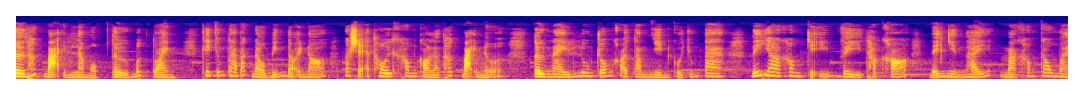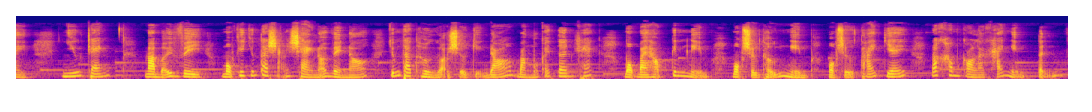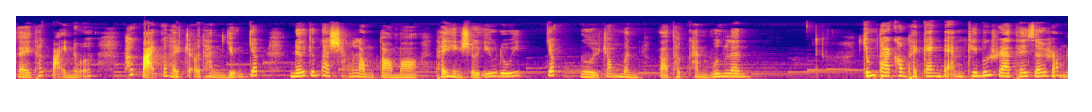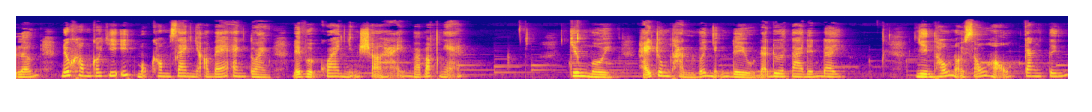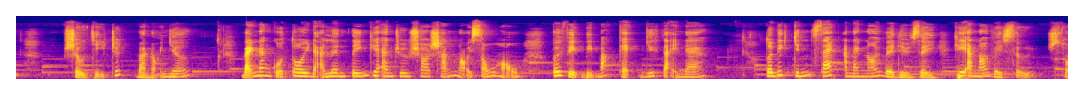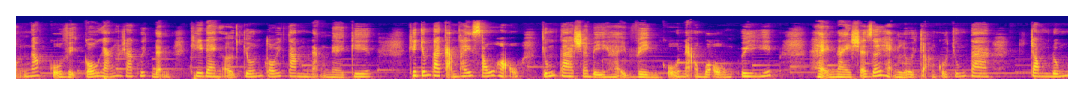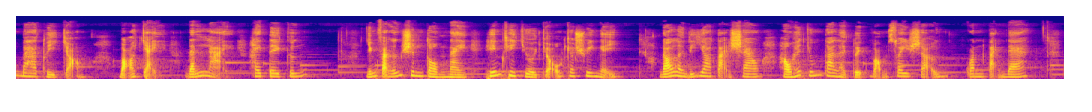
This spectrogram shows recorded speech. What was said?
từ thất bại là một từ bất toàn. Khi chúng ta bắt đầu biến đổi nó nó sẽ thôi không còn là thất bại nữa. Từ này luôn trốn khỏi tầm nhìn của chúng ta. Lý do không chỉ vì thật khó để nhìn thấy mà không câu mày, nhíu trán mà bởi vì một khi chúng ta sẵn sàng nói về nó, chúng ta thường gọi sự kiện đó bằng một cái tên khác, một bài học kinh nghiệm, một sự thử nghiệm, một sự tái chế. Nó không còn là khái niệm tĩnh về thất bại nữa. Thất bại có thể trở thành dưỡng chất nếu chúng ta sẵn lòng tò mò, thể hiện sự yếu đuối, chất người trong mình và thực hành vươn lên chúng ta không thể can đảm khi bước ra thế giới rộng lớn nếu không có chí ít một không gian nhỏ bé an toàn để vượt qua những sợ hãi và vấp ngã. Chương 10 hãy trung thành với những điều đã đưa ta đến đây. Nhìn thấu nỗi xấu hổ, căng tín, sự chỉ trích và nỗi nhớ. Bản năng của tôi đã lên tiếng khi andrew so sánh nỗi xấu hổ với việc bị bắt kẹt dưới tảng đá tôi biết chính xác anh đang nói về điều gì khi anh nói về sự xuẩn ngốc của việc cố gắng ra quyết định khi đang ở chốn tối tăm nặng nề kia. Khi chúng ta cảm thấy xấu hổ, chúng ta sẽ bị hệ viền của não bộ uy hiếp. Hệ này sẽ giới hạn lựa chọn của chúng ta trong đúng ba tùy chọn bỏ chạy, đánh lại hay tê cứng. Những phản ứng sinh tồn này hiếm khi chừa chỗ cho suy nghĩ đó là lý do tại sao hầu hết chúng ta lại tuyệt vọng xoay sở quanh tảng đá,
